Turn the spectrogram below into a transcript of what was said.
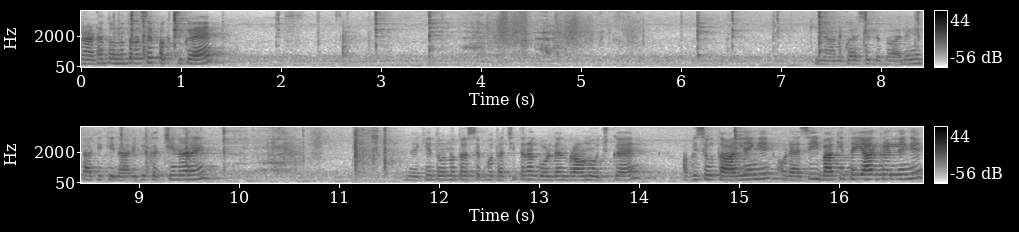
पराठा दोनों तरफ़ से पक चुका है। किनारों को ऐसे दबा लेंगे ताकि किनारे भी कच्चे ना रहें। देखें, दोनों तरफ़ से बहुत अच्छी तरह गोल्डन ब्राउन हो चुका है। अब इसे उतार लेंगे और ऐसे ही बाकी तैयार कर लेंगे।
